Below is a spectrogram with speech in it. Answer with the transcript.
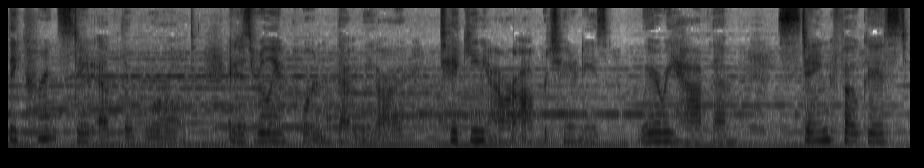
the current state of the world, it is really important that we are taking our opportunities where we have them, staying focused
